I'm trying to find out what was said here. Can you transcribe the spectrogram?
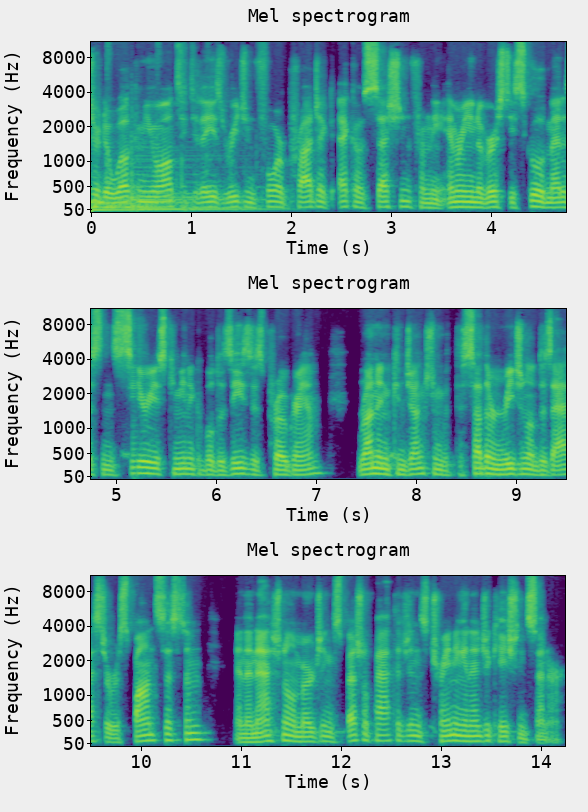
Pleasure to welcome you all to today's Region 4 Project Echo session from the Emory University School of Medicine's Serious Communicable Diseases program, run in conjunction with the Southern Regional Disaster Response System and the National Emerging Special Pathogens Training and Education Center.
